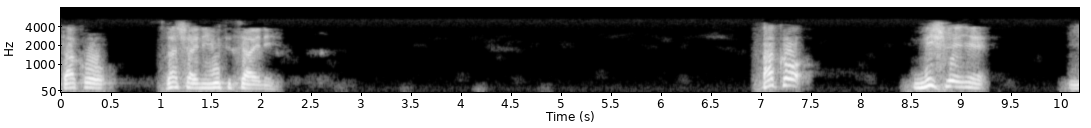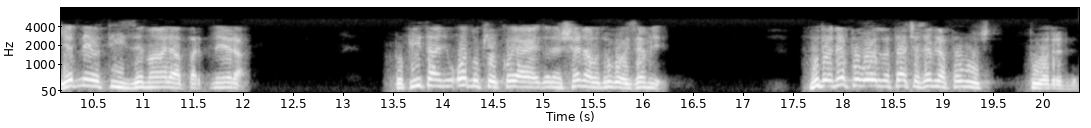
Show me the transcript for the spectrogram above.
tako značajni i uticajni. Ako mišljenje jedne od tih zemalja partnera po pitanju odluke koja je donešena u drugoj zemlji bude nepovoljno, ta će zemlja povući tu odredbu.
